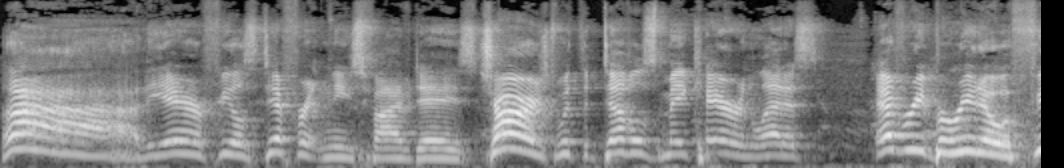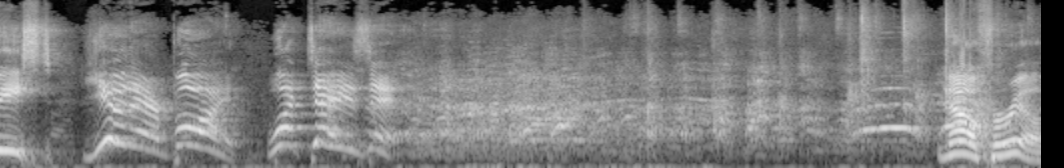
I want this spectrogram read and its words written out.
Ah, the air feels different in these five days. Charged with the devil's make hair and lettuce. Every burrito a feast. You there, boy! What day is it? No, for real.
